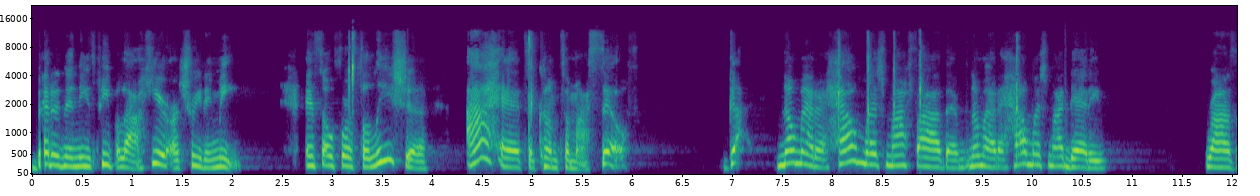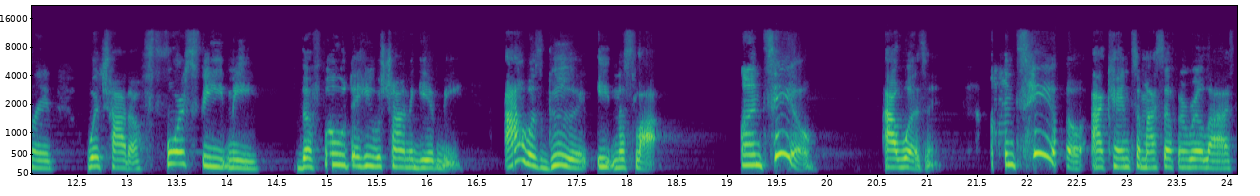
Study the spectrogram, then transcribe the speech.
better than these people out here are treating me. And so for Felicia, I had to come to myself. God, no matter how much my father, no matter how much my daddy, Rosalind, would try to force feed me the food that he was trying to give me, I was good eating the slop until I wasn't. Until I came to myself and realized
